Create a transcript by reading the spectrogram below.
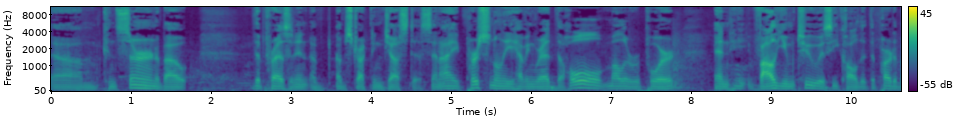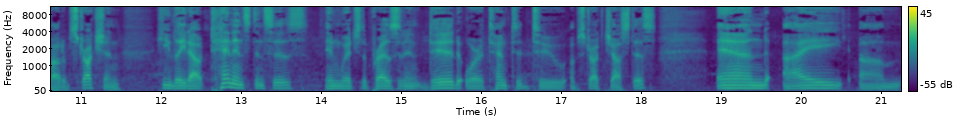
um, concern about the president ob- obstructing justice. And I personally, having read the whole Mueller report and he, volume two, as he called it, the part about obstruction, he laid out 10 instances in which the president did or attempted to obstruct justice. And I, um,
